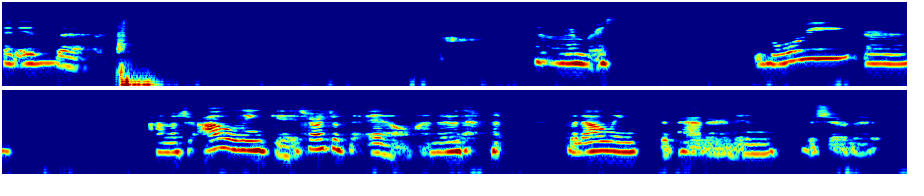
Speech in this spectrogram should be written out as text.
it is the, I don't remember, it's Lori or, I'm not sure, I'll link it. It starts with the L, I know that, but I'll link the pattern in the show notes.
